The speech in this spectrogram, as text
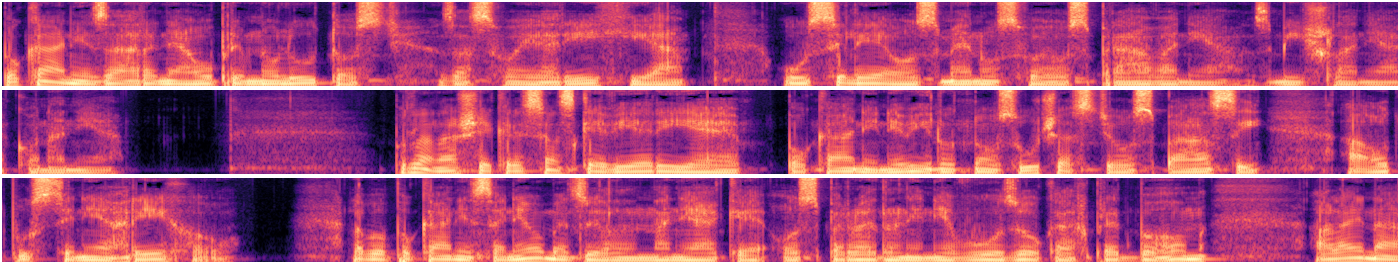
Pokánie zahrňa úprimnú ľútosť za svoje hriechy a úsilie o zmenu svojho správania, zmýšľania a konania. Podľa našej kresťanskej viery je pokánie nevyhnutnou súčasťou spásy a odpustenia hriechov, lebo pokánie sa neobmedzuje len na nejaké ospravedlnenie v úvodzovkách pred Bohom, ale aj na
